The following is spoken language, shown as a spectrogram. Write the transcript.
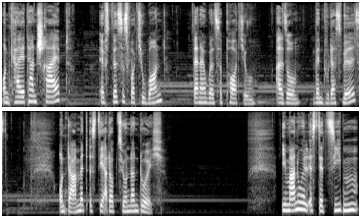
Und Kajetan schreibt, If this is what you want, then I will support you. Also, wenn du das willst. Und damit ist die Adoption dann durch. Immanuel ist jetzt sieben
